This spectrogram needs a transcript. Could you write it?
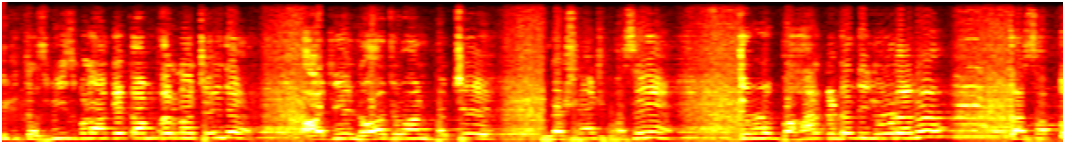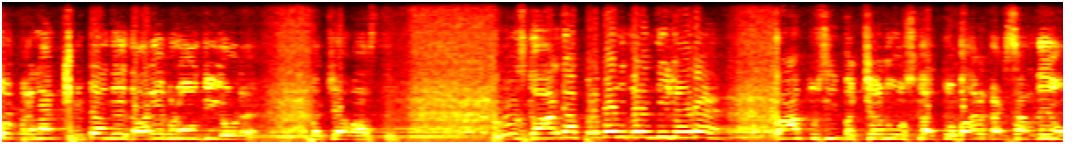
ਇੱਕ ਤਜਵੀਜ਼ ਬਣਾ ਕੇ ਕੰਮ ਕਰਨਾ ਚਾਹੀਦਾ ਹੈ। ਅੱਜ ਇਹ ਨੌਜਵਾਨ ਬੱਚੇ ਨਸ਼ਿਆਂ 'ਚ ਫਸੇ ਹੈ ਤੇ ਉਹਨਾਂ ਨੂੰ ਬਾਹਰ ਕੱਢਣ ਦੀ ਲੋੜ ਹੈ ਨਾ ਤਾਂ ਸਭ ਤੋਂ ਪਹਿਲਾਂ ਖੇਡਾਂ ਦੇ ادارے ਬਣਾਉਣ ਦੀ ਲੋੜ ਹੈ ਬੱਚਿਆਂ ਵਾਸਤੇ ਰੋਜ਼ਗਾਰ ਦਾ ਪ੍ਰਬੰਧ ਕਰਨ ਦੀ ਲੋੜ ਹੈ ਤਾਂ ਤੁਸੀਂ ਬੱਚਿਆਂ ਨੂੰ ਉਸ ਗੱਲ ਤੋਂ ਬਾਹਰ ਕੱਢ ਸਕਦੇ ਹੋ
